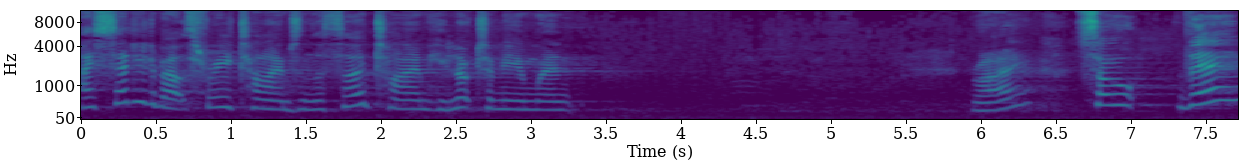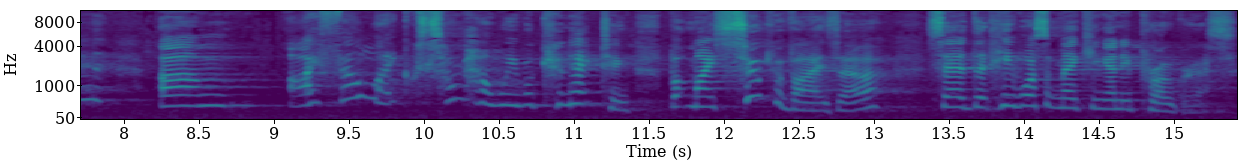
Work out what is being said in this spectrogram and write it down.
I said it about three times, and the third time he looked at me and went, Right? So then um, I felt like somehow we were connecting, but my supervisor said that he wasn't making any progress.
